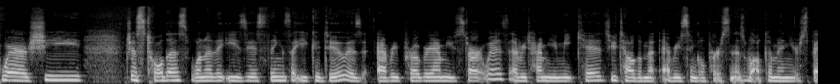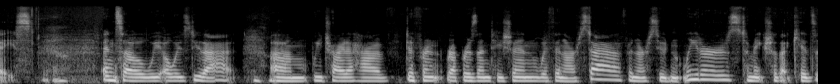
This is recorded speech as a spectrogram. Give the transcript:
where she just told us one of the easiest things that you could do is every program you start with, every time you meet kids, you tell them that every single person is welcome in your space. Yeah. And so we always do that. Mm-hmm. Um, we try to have different representation within our staff and our student leaders to make sure that kids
